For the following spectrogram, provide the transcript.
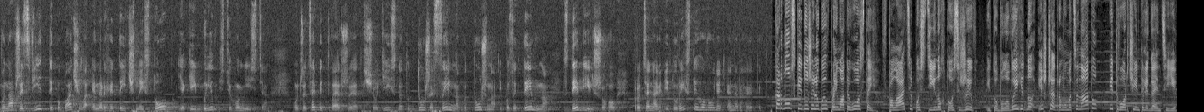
вона вже звідти побачила енергетичний стовп, який бив з цього місця. Отже, це підтверджує, що дійсно тут дуже сильна, потужна і позитивна, здебільшого. Про це навіть і туристи говорять, енергетика. Тарновський дуже любив приймати гостей. В палаці постійно хтось жив, і то було вигідно і щедрому меценату, і творчій інтелігенції,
